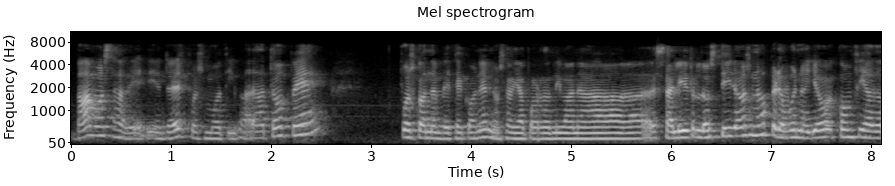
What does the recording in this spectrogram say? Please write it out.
vamos a ver, y entonces pues motivada a tope, pues cuando empecé con él no sabía por dónde iban a salir los tiros, ¿no? Pero bueno, yo he confiado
